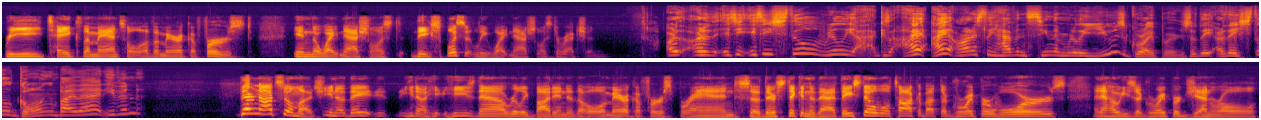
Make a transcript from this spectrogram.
retake the mantle of America first in the white nationalist, the explicitly white nationalist direction. Are, are is he is he still really? Because uh, I I honestly haven't seen them really use Groypers. Are they are they still going by that even? They're not so much. You know, they, you know, he, he's now really bought into the whole America First brand. So they're sticking to that. They still will talk about the Groyper Wars and how he's a Groyper general.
